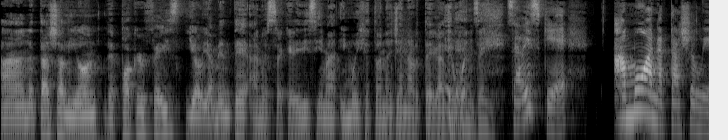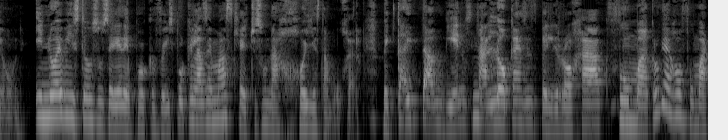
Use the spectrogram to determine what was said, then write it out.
a Natasha León de Poker Face y obviamente a nuestra queridísima y muy jetona Jenna Ortega de Wednesday. ¿Sabes qué? Amo a Natasha León y no he visto su serie de Poker Face porque las demás que ha hecho es una joya esta mujer. Me cae tan bien, es una loca, es pelirroja, fuma, creo que dejó de fumar,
